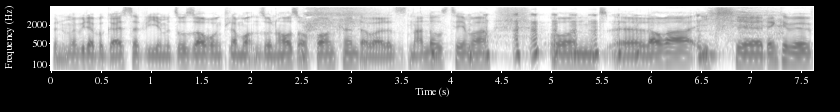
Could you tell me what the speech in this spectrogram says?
Bin immer wieder begeistert, wie ihr mit so sauberen Klamotten so ein Haus aufbauen könnt, aber das ist ein anderes Thema. Und äh, Laura, ich äh, denke, wir Ach,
